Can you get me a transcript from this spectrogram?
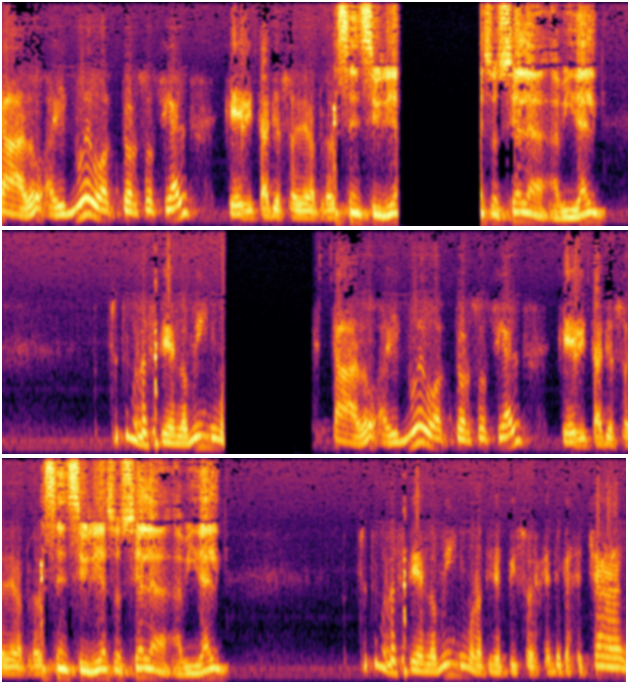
Estado, hay un nuevo actor social que soy de la provincia. Sensibilidad social a, Vidal. Yo tengo la sensibilidad en lo mínimo. Estado, hay un nuevo actor social que soy de la provincia. Sensibilidad social a, Vidal. Yo tengo la sensibilidad en lo mínimo, no tiene piso de gente que hace chan,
